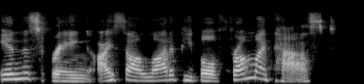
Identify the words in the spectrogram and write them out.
in the spring i saw a lot of people from my past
